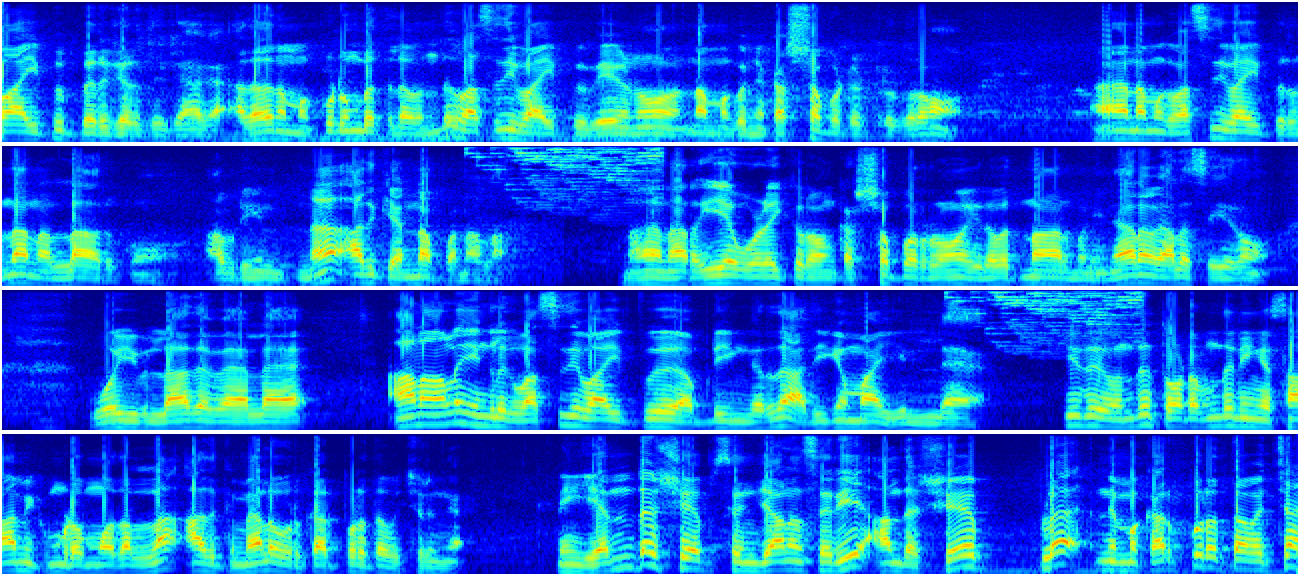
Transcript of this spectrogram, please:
வாய்ப்பு பெருகிறதுக்காக அதாவது நம்ம குடும்பத்தில் வந்து வசதி வாய்ப்பு வேணும். நம்ம கொஞ்சம் கஷ்டப்பட்டுட்டு இருக்கிறோம் நமக்கு வசதி வாய்ப்பு இருந்தால் நல்லாயிருக்கும் அப்படின்னா அதுக்கு என்ன பண்ணலாம்? நாங்கள் நிறைய உழைக்கிறோம் கஷ்டப்படுறோம். இருபத்தி நாலு மணி நேரம் வேலை செய்கிறோம் ஓய்வில்லாத வேலை. ஆனாலும் எங்களுக்கு வசதி வாய்ப்பு அப்படிங்கிறது அதிகமாக இல்லை. இது வந்து தொடர்ந்து நீங்கள் சாமி கும்பிடும் போதெல்லாம் அதுக்கு மேலே ஒரு கற்பூரத்தை வச்சுருங்க. நீங்கள் எந்த ஷேப் செஞ்சாலும் சரி அந்த ஷேப்பில் நம்ம கற்பூரத்தை வச்சா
